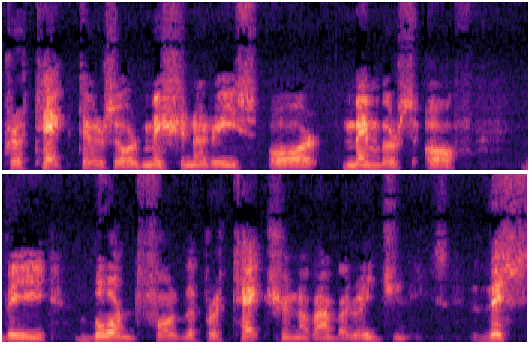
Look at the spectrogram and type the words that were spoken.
protectors or missionaries or members of the Board for the Protection of Aborigines. This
